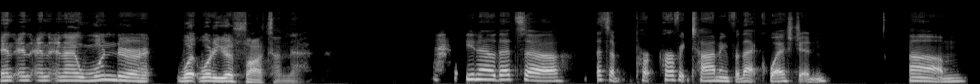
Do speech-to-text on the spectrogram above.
And and and, and I wonder what what are your thoughts on that? You know, that's a that's a per- perfect timing for that question. Um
